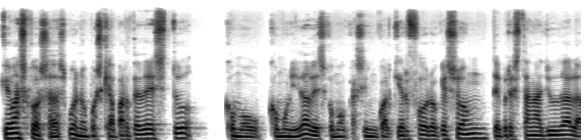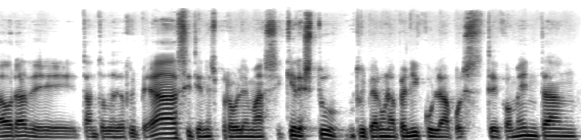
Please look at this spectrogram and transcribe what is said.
¿Qué más cosas? Bueno, pues que aparte de esto, como comunidades, como casi en cualquier foro que son, te prestan ayuda a la hora de tanto de ripear, si tienes problemas, si quieres tú ripear una película, pues te comentan,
